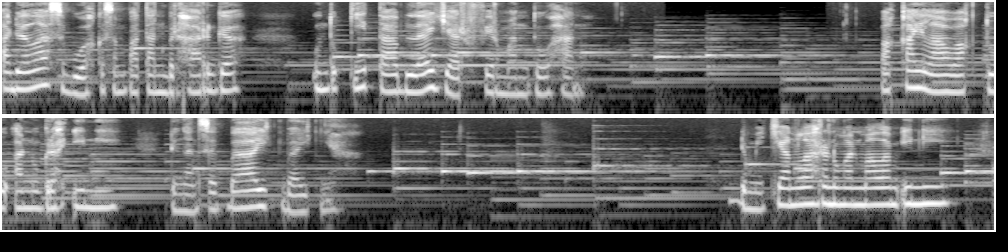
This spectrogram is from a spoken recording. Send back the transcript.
adalah sebuah kesempatan berharga untuk kita belajar firman Tuhan. Pakailah waktu anugerah ini dengan sebaik-baiknya. Demikianlah renungan malam ini.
